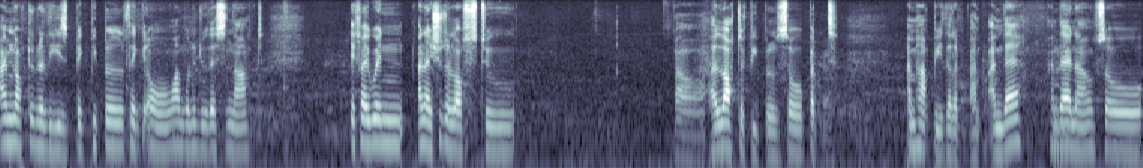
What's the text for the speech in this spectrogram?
I'm not one of these big people thinking, oh, I'm going to do this and that. If I win, and I should have lost to uh, a lot of people, so, but Okay. I'm happy that I'm, I'm, I'm there. I'm there now, so,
